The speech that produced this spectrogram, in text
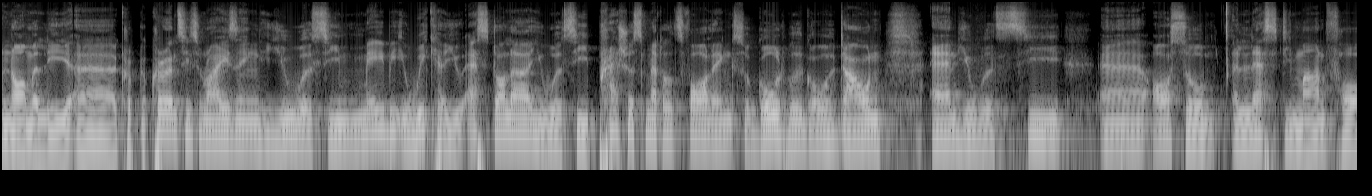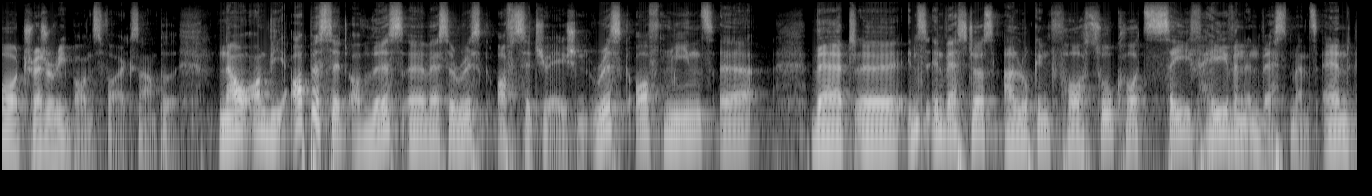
normally uh, cryptocurrencies rising. You will see maybe a weaker US dollar. You will see precious metals falling. So gold will go down. And you will see uh, also a less demand for treasury bonds, for example. Now, on the opposite of this, uh, there's a risk off situation. Risk off means uh, that uh, investors are looking for so-called safe haven investments. And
